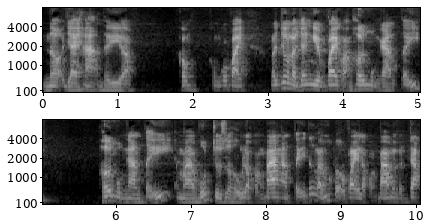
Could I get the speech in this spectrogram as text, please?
Nợ dài hạn thì à, không không có vay. Nói chung là doanh nghiệp vay khoảng hơn 1.000 tỷ. Hơn 1.000 tỷ mà vốn chủ sở hữu là khoảng 3.000 tỷ tức là mức độ vay là khoảng 30 phần trăm.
